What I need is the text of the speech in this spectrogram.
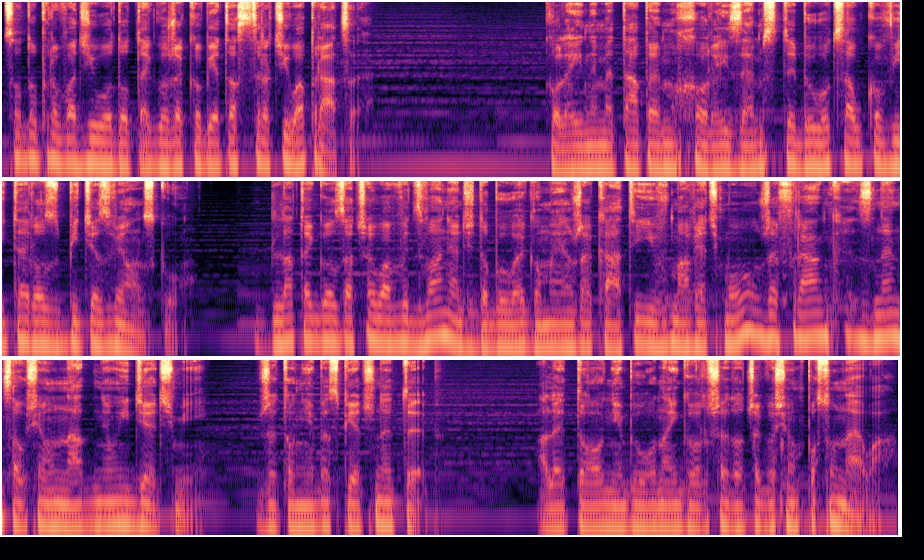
co doprowadziło do tego, że kobieta straciła pracę. Kolejnym etapem chorej zemsty było całkowite rozbicie związku. Dlatego zaczęła wydzwaniać do byłego męża Katy i wmawiać mu, że Frank znęcał się nad nią i dziećmi, że to niebezpieczny typ. Ale to nie było najgorsze, do czego się posunęła.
